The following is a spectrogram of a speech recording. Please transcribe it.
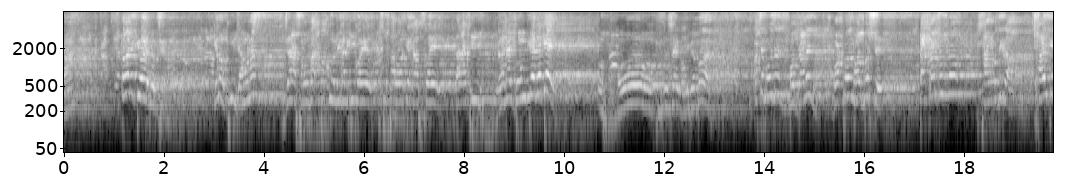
না? তাহলে কীভাবে বলছেন কেন তুমি জানো না? যারা সংবাদপত্র লেখালেখি করে সোশ্যাল ওয়ার্কে কাজ করে, তারা কি গাঁজায় দম দিয়ে দেখে ও এই ব্যাপার। আচ্ছা বলছেন জানেন, বর্তমান ভারতবর্ষে টাকার জন্য সাংবাদিকরা ছয়কে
